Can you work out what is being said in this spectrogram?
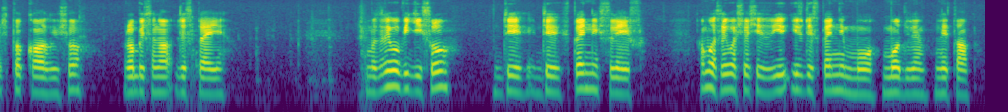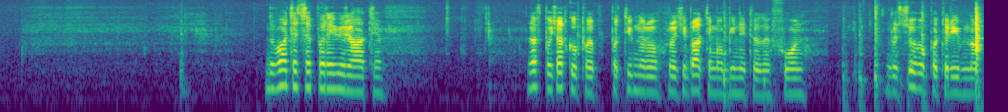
Ось показую, що робиться на дисплеї. Можливо, відійшов дисплейний шлейф. А можливо, щось із, із дисплейним модулем не так. Давайте це перевіряти. Для спочатку потрібно розібрати мобільний телефон. Для цього потрібно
